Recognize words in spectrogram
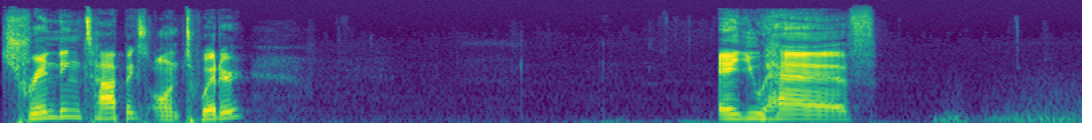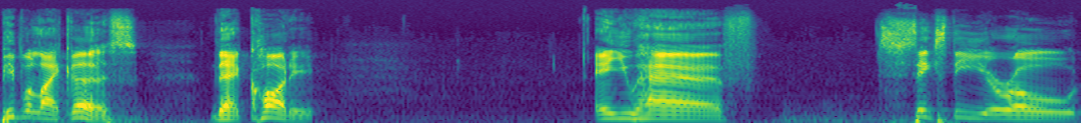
trending topics on Twitter, and you have people like us that caught it, and you have 60 year old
